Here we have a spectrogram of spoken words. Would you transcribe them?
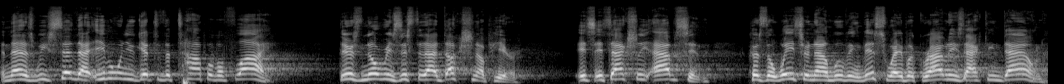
And that is, we said that even when you get to the top of a fly, there's no resisted adduction up here. It's, it's actually absent because the weights are now moving this way, but gravity's acting down.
